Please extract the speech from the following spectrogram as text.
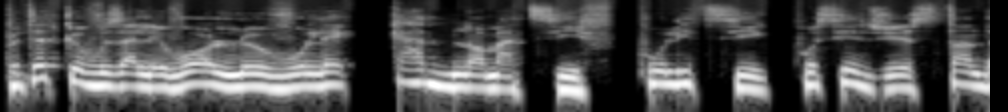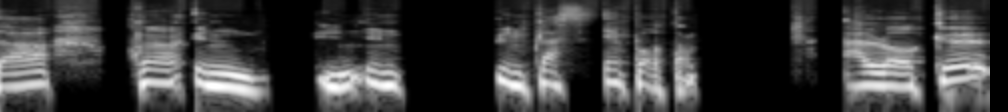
peut-être que vous allez voir le volet cadre normatif, politique, procédure, standard prend une, une, une place importante. Alors que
